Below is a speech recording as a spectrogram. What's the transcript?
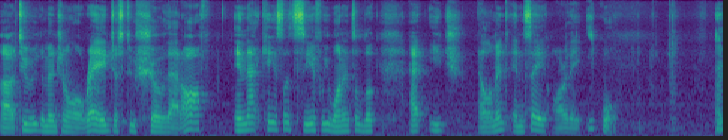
uh, two-dimensional array just to show that off. In that case, let's see if we wanted to look at each element and say, are they equal?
